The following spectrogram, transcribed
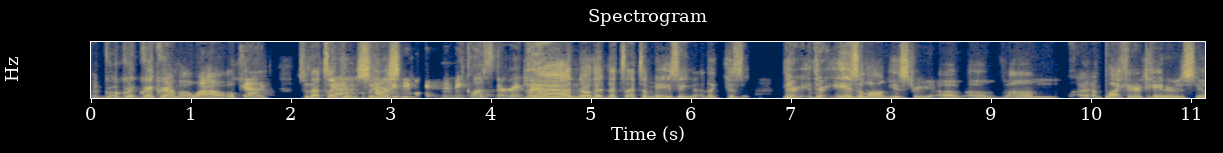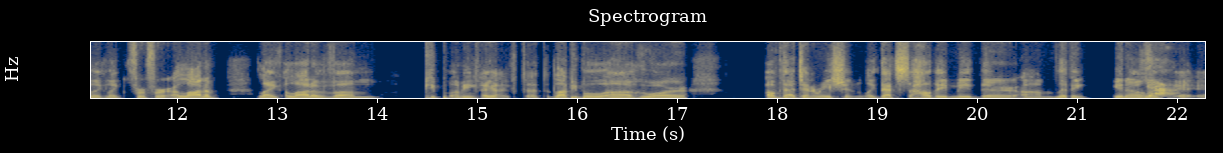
a great great grandma. Wow. Okay. Yeah. So that's like yeah. you're, so How you're many people get to be close to their great grandma? yeah no that that's that's amazing like because there there is a long history of of um uh, black entertainers you know like like for for a lot of like a lot of um people i mean I got a lot of people uh who are of that generation like that's how they made their um living you know like eh, eh,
